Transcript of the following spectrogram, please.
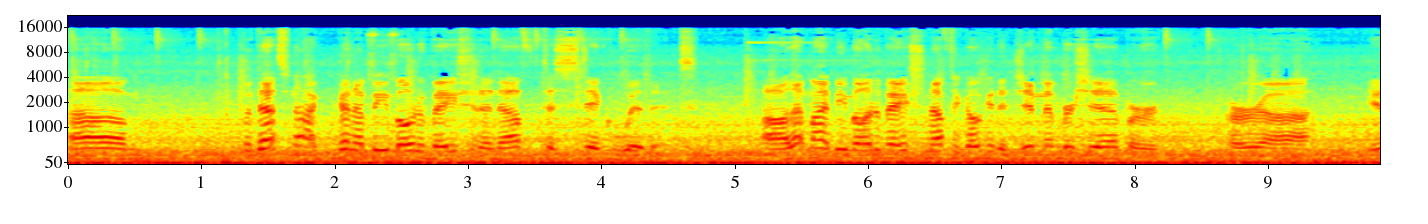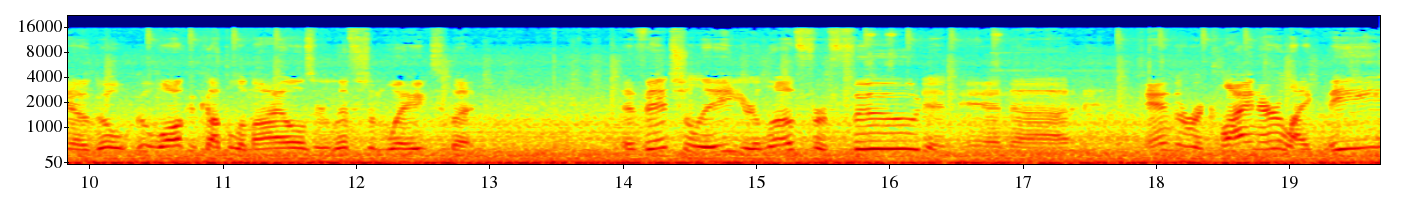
Um, but that's not going to be motivation enough to stick with it. Uh, that might be motivation enough to go get a gym membership or, or uh, you know, go go walk a couple of miles or lift some weights, but eventually your love for food and and uh, and the recliner, like me,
